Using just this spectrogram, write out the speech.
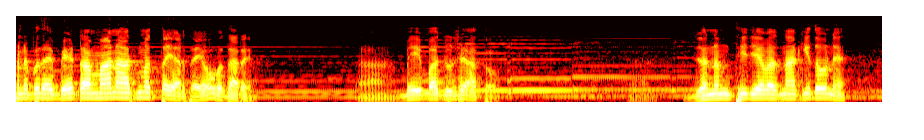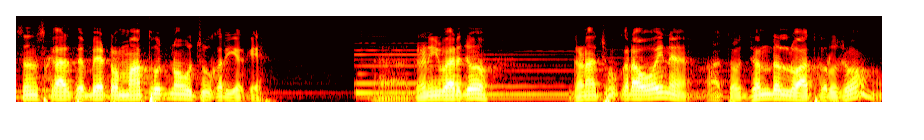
અને બધા બેટા માના હાથમાં જ તૈયાર થાય હો વધારે. હા, બે બાજુ છે આ તો. જન્મથી જ એવા નાખી દઉં ને, સંસ્કાર તે બેટો માથું જ ન ઊંચું કરી શકે. ઘણીવાર ઘણી વાર જો ઘણા છોકરાઓ હોય ને, આ તો જનરલ વાત કરું છું હો.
